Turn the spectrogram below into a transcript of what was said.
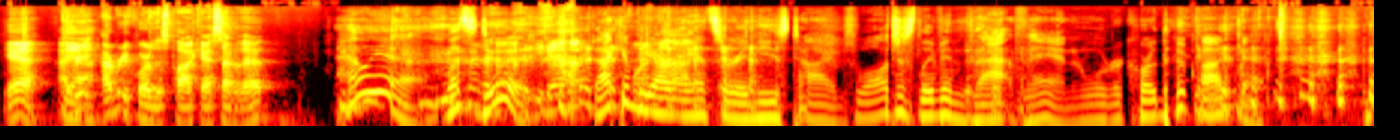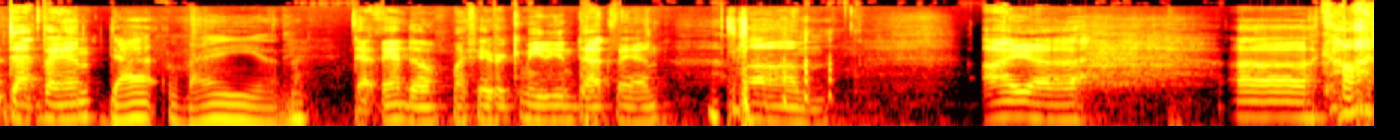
Yeah, I, Yeah. Re- I recorded this podcast out of that. Hell yeah, let's do it. Yeah, that can be our answer in these times. We'll all just live in that van and we'll record the podcast. Dat Van, that van. Dat Vando. my favorite comedian, Dat Van. Um, I, uh, uh, God,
